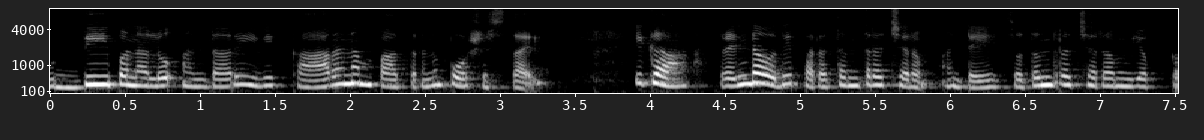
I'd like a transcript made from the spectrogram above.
ఉద్దీపనలు అంటారు. ఇవి కారణం పాత్రను పోషిస్తాయి. ఇక రెండవది పరతంత్ర చరం. అంటే స్వతంత్ర చరం యొక్క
